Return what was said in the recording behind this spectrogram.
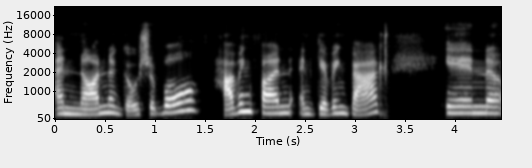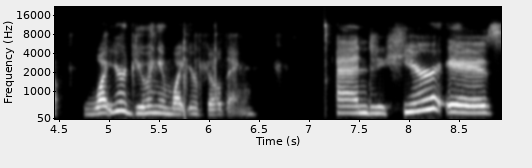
a non negotiable having fun and giving back in what you're doing and what you're building. And here is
